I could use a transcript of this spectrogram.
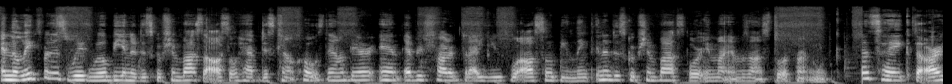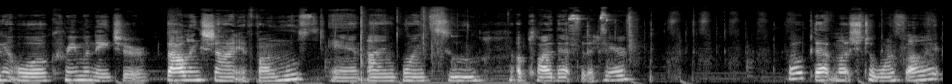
And the link for this wig will be in the description box. I also have discount codes down there. And every product that I use will also be linked in the description box or in my Amazon storefront link. I'm going to take the Argan Oil, Cream of Nature, Styling Shine, and Foam Mousse. And I'm going to apply that to the hair. About that much to one side.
